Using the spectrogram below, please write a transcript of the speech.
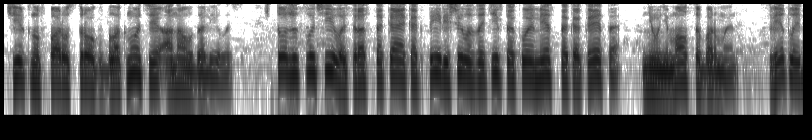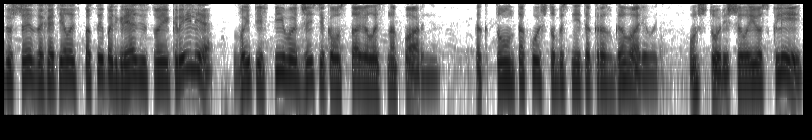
Чиркнув пару строк в блокноте, она удалилась. Что же случилось, раз такая, как ты, решила зайти в такое место, как это? Не унимался бармен. Светлой душе захотелось посыпать грязью свои крылья? Выпив пиво, Джессика уставилась на парня. Так кто он такой, чтобы с ней так разговаривать? Он что, решил ее склеить?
